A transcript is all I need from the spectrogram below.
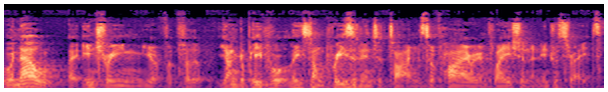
We're now uh, entering, you know, for, for younger people at least, unprecedented times of higher inflation and interest rates.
